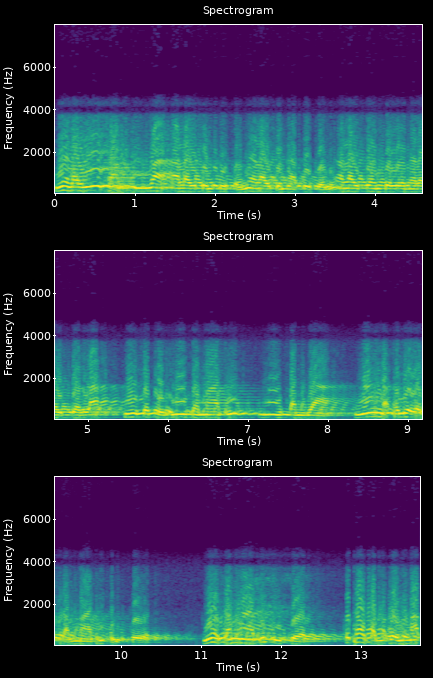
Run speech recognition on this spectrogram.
เมื่อเรารู้ความจริงว่าอะไรเป็นกุศลอะไรเป็นอกุศลอะไรควรเจริญอะไรควรละมีสติมีสมาธิมีปัญญานั่นแหละเขาเรียกว่าสัมมาทิฏฐิเกิดเมื่อสัมมาทิฏฐิเกิดก็เท่ากับองค์มรรค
